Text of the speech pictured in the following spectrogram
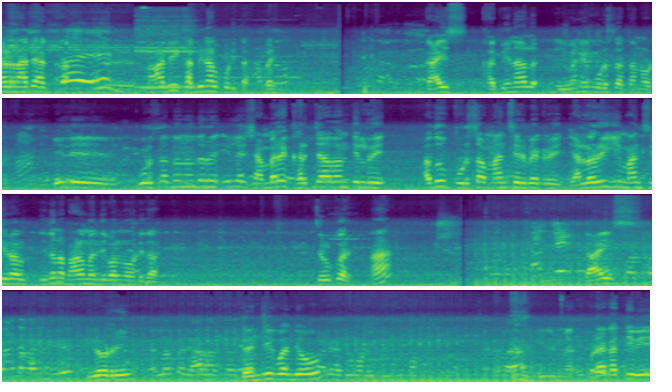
ನೋಡ್ರಿ ನಾದೆ ಬಿ ಹಾಕ್- ನಾ ಬಿ ಕಬ್ಬಿನಲ್ಲಿ ಕುಡಿತ, ಬರ್ರಿ. ಗಾಯ್ಸ್ ಕಬ್ಬಿನಾಲ್ ಇವನೇ ಕುಡಿಸ್ಲತ್ತ ನೋಡ್ರಿ. ಇಲ್ಲಿ ಕುಡಿಸ್ಲತ್ತಾನ ಅಂದ್ರೆ ಇಲ್ಲಿ ಶಂಬರೇ ಖರ್ಚಾದಂತಿಲ್ರಿ ಅದು ಕುಡ್ಸ ಮನ್ಸು ಇರ್ಬೇಕ್ರಿ. ಎಲ್ಲರಿಗೆ ಮನ್ಸ್ ಇರಲ್ ಇದನ್ನ ಭಾಳ ಮಂದಿ ಬಲ್ ನೋಡಿದ. ತಿಳ್ಕೊರಿ. ಹಾ ಗಾಯ್ಸ್ ಇಲ್ಲಿ ನೋಡ್ರಿ. ಗಂಜಿಗೆ ಬಂದೆವು. ಇಲ್ಲಿ ಹೊಡ್ಯಾಕತ್ತೀವಿ.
